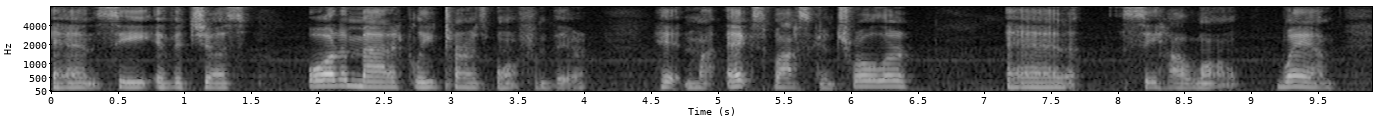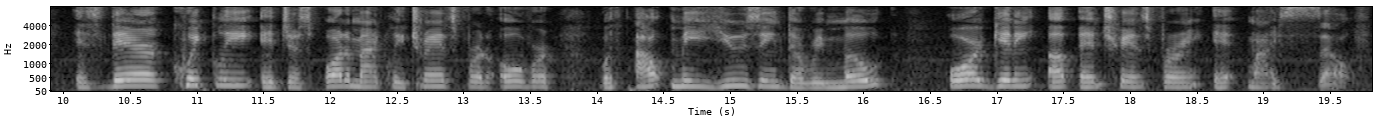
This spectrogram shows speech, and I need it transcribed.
and see if it just automatically turns on from there. Hitting my Xbox controller and see how long. Wham. It's there quickly. It just automatically transferred over without me using the remote or getting up and transferring it myself.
